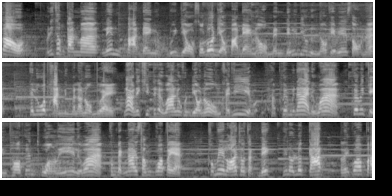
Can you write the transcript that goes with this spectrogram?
เศร้าวันนี้ทำการมาเล่นป่าดแดงดุยเดี่ยวโซโล่เดี่ยวป่าดแดงนะผมเล่นเดลี่ดิวหนึ่งนะโอเคไม่ใช่สองนะให้รู้ว่าผ่านหนึ่งมาแล้วนะผมด้วยง่ายกว่าที่คิดถ้าเกิดว่าเล่นคนเดียวนะผมใครที่หาเพื่อนไม่ได้หรือว่าเพื่อนไม่เก่งพอเพื่อนถ่วงอะไรนี้หรือว่าคอมแบกหน้าซ้ำก็ว่าไปอะ เขาไม่ให้ร้อยเราจัดเด็กให้เราเลิกการ์ดอะไรก็ว่าไป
